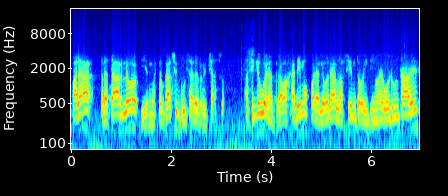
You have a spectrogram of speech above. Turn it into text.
para tratarlo y en nuestro caso impulsar el rechazo. Así que bueno, trabajaremos para lograr las 129 voluntades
